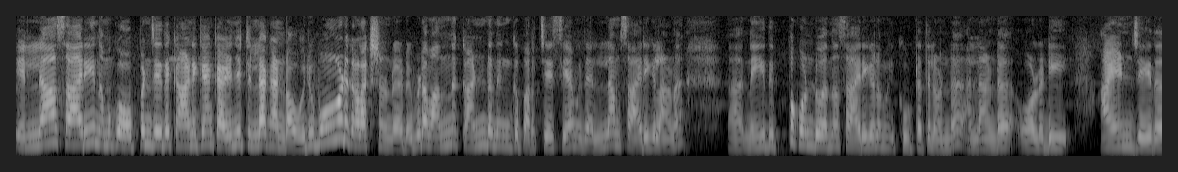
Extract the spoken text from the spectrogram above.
എല്ലാ സാരിയും നമുക്ക് ഓപ്പൺ ചെയ്ത് കാണിക്കാൻ കഴിഞ്ഞിട്ടില്ല കണ്ടോ? ഒരുപാട് കളക്ഷൻ ഉണ്ട് കേട്ടോ. ഇവിടെ വന്ന് കണ്ട് നിങ്ങൾക്ക് പർച്ചേസ് ചെയ്യാം. ഇതെല്ലാം സാരികളാണ്. നെയ്ത് ഇപ്പോൾ കൊണ്ടുവന്ന സാരികളും ഈ കൂട്ടത്തിലുണ്ട്. അല്ലാണ്ട് ഓൾറെഡി അയൺ ചെയ്ത്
